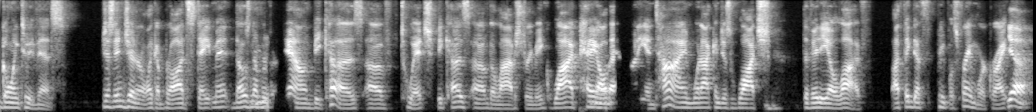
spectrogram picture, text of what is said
going to events. Just in general, like a broad statement, those numbers mm-hmm. are down because of Twitch, because of the live streaming. Why pay all that money and time when I can just watch the video live? I think that's people's framework, right? Yeah.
